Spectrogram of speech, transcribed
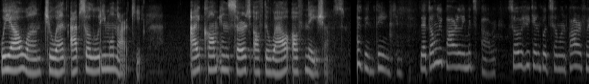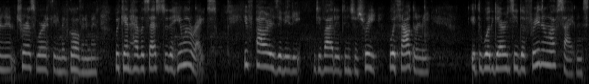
We all want to end absolute monarchy. I come in search of the will of nations. I've been thinking that only power limits power. So if we can put someone powerful and trustworthy in the government, we can have access to the human rights. If power is divided into three with autonomy, it would guarantee the freedom of silence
